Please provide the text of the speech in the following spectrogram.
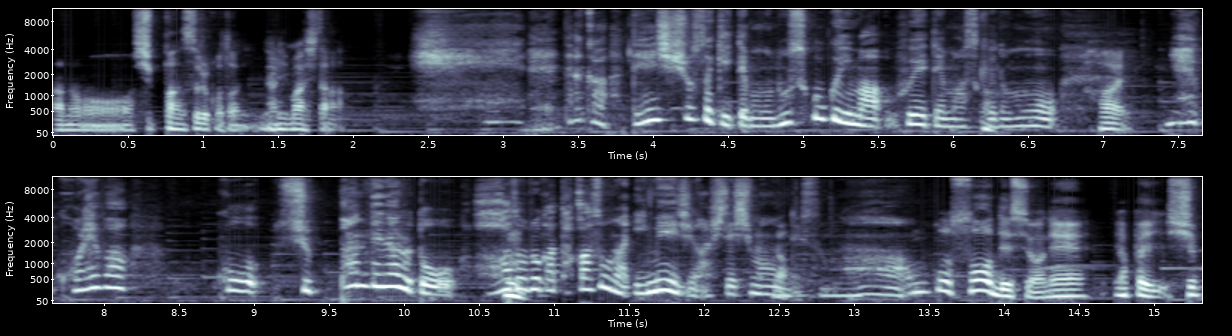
あのー出版することになりました。へえなんか、電子書籍ってものすごく今増えてますけども、はい。ね、これは、こう、出版ってなると、ハードルが高そうなイメージがしてしまうんですが、本当そうですよね。やっぱり出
